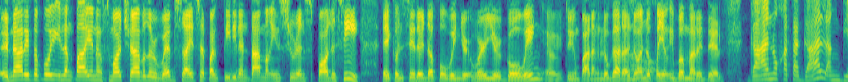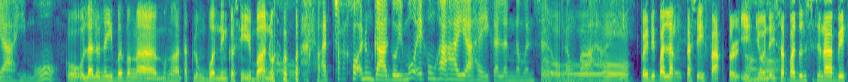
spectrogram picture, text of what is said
Eh, narito po yung ilang payo ng Smart Traveler website sa pagpili ng tamang insurance policy. Eh, consider daw po when you're, where you're going. Eh, ito yung parang lugar. Ano, ano Oo. pa yung iba, Maridel? Gaano katagal ang biyahe mo? Oo, lalo na iba mga mga tatlong buwan din kasi iba, no? Oo. At saka kung anong gagawin mo, eh kung hahayahay ka lang naman sa loob ng Oo. bahay. Pwede pa lang kasi i-factor in yun. Oo. Isa pa dun sa sinabi,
